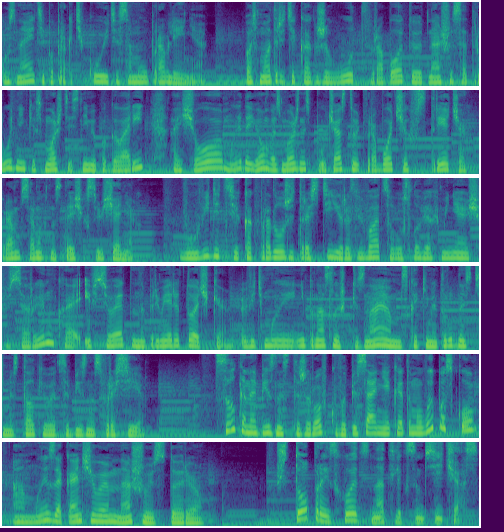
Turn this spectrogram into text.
узнаете, попрактикуете самоуправление — посмотрите, как живут, работают наши сотрудники, сможете с ними поговорить. А еще мы даем возможность поучаствовать в рабочих встречах, прямо в самых настоящих совещаниях. Вы увидите, как продолжить расти и развиваться в условиях меняющегося рынка, и все это на примере точки. Ведь мы не понаслышке знаем, с какими трудностями сталкивается бизнес в России. Ссылка на бизнес-стажировку в описании к этому выпуску, а мы заканчиваем нашу историю. Что происходит с Netflix сейчас?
